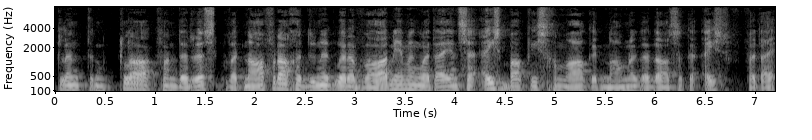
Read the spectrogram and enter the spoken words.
Clinton Clark van die Rus wat navraag gedoen het oor 'n waarneming wat hy in sy ysbakkies gemaak het, naamlik dat daar sulke ys wat hy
